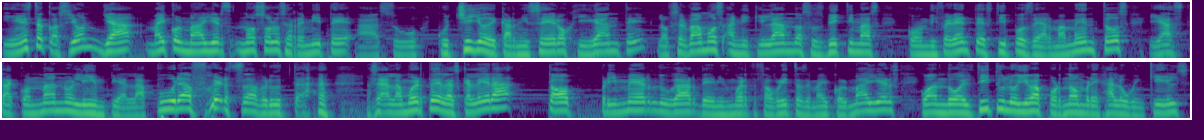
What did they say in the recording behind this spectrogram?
Y en esta ocasión ya Michael Myers no solo se remite a su cuchillo de carnicero gigante, lo observamos aniquilando a sus víctimas con diferentes tipos de armamentos y hasta con mano limpia, la pura fuerza bruta. o sea, la muerte de la escalera, top primer lugar de mis muertes favoritas de Michael Myers. Cuando el título lleva por nombre Halloween Kills,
